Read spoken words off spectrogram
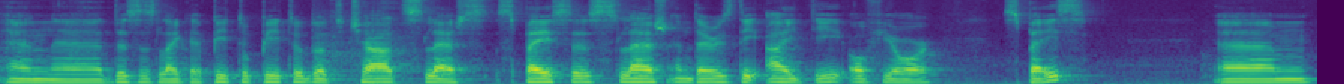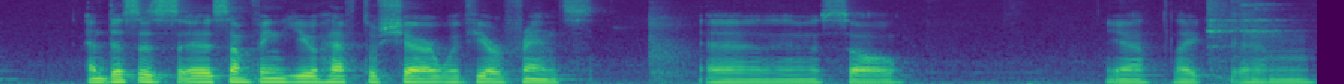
and uh, this is like a pitupitu.chat slash spaces slash, and there is the ID of your space. Um, and this is uh, something you have to share with your friends. Uh, so, yeah, like. Um,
